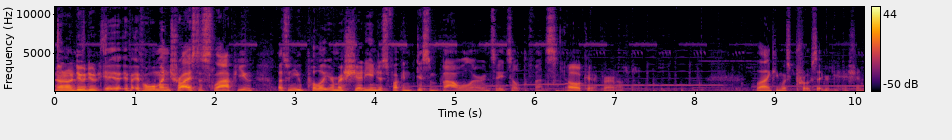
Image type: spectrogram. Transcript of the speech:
No, no, dude, dude. If, if a woman tries to slap you, that's when you pull out your machete and just fucking disembowel her and say it's self-defense. Oh, okay, fair enough. Lion King was pro-segregation.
